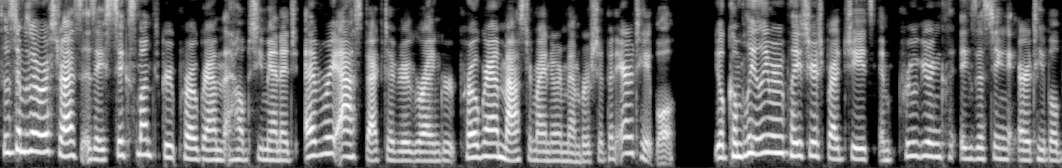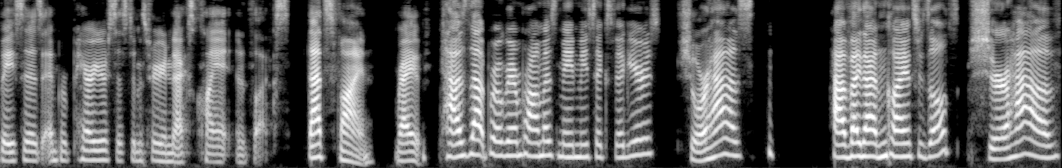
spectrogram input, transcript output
Systems Over Stress is a six month group program that helps you manage every aspect of your growing group program, mastermind, or membership in Airtable. You'll completely replace your spreadsheets, improve your existing Airtable bases, and prepare your systems for your next client influx. That's fine, right? Has that program promise made me six figures? Sure has. have I gotten clients' results? Sure have.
